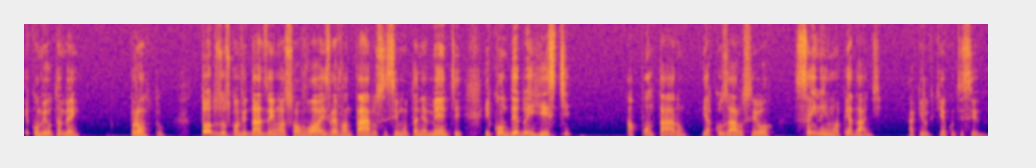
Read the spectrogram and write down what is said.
e comeu também. Pronto. Todos os convidados em uma só voz levantaram-se simultaneamente e, com o dedo em riste, apontaram e acusaram o Senhor sem nenhuma piedade aquilo que tinha acontecido.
